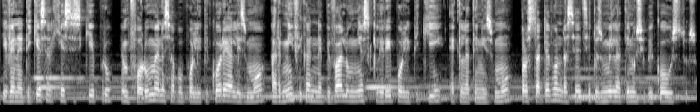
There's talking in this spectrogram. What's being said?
οι βενετικές αρχές της Κύπρου, εμφορούμενες από πολιτικό ρεαλισμό, αρνήθηκαν να επιβάλλουν μια σκληρή πολιτική εκλατινισμού, προστατεύοντας έτσι τους μη Λατίνους υπηκόους τους.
